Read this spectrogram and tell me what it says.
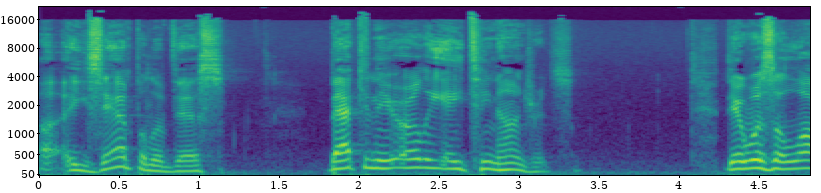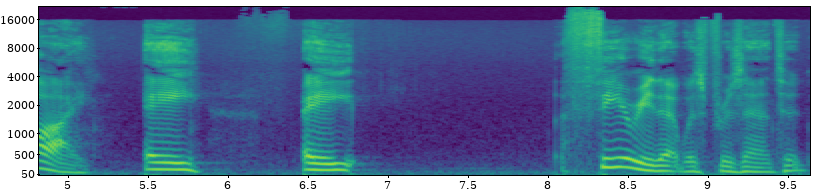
uh, example of this back in the early 1800s. There was a lie a, a theory that was presented,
